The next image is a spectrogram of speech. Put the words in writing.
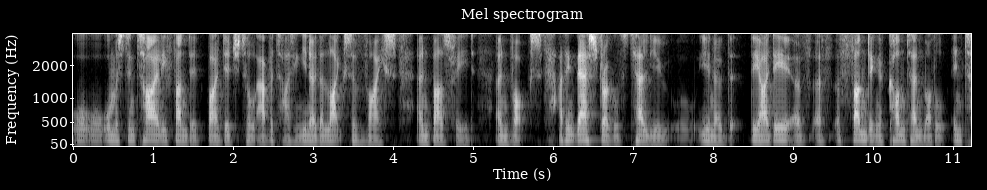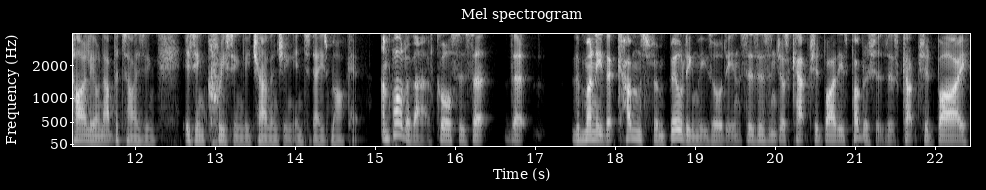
or, almost entirely funded by digital advertising. You know, the likes of Vice and BuzzFeed and Vox. I think their struggles tell you, you know, that the idea of, of, of funding a content model entirely on advertising is increasingly challenging in today's market. And part of that, of course, is that that the money that comes from building these audiences isn't just captured by these publishers; it's captured by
